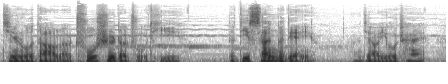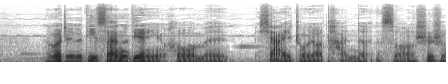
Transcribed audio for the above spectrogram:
进入到了出世的主题的第三个电影，叫《邮差》。那么这个第三个电影和我们下一周要谈的《死亡诗社》，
